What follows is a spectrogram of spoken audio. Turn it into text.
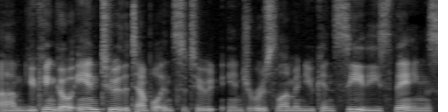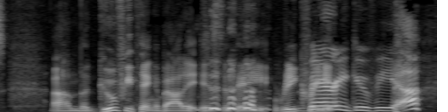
Um, you can go into the Temple Institute in Jerusalem, and you can see these things. Um, the goofy thing about it is that they recreate Very goofy.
